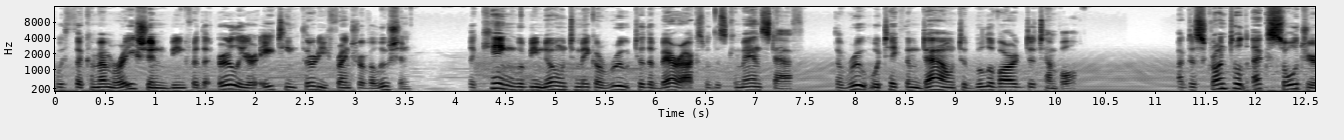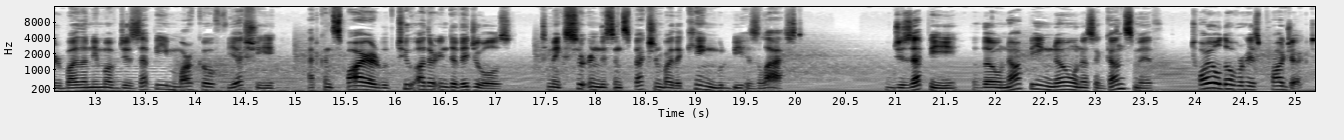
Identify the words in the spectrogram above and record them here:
with the commemoration being for the earlier 1830 French Revolution. The king would be known to make a route to the barracks with his command staff. The route would take them down to Boulevard du Temple. A disgruntled ex-soldier by the name of Giuseppe Marco Fieschi had conspired with two other individuals to make certain this inspection by the king would be his last. Giuseppe, though not being known as a gunsmith, toiled over his project,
